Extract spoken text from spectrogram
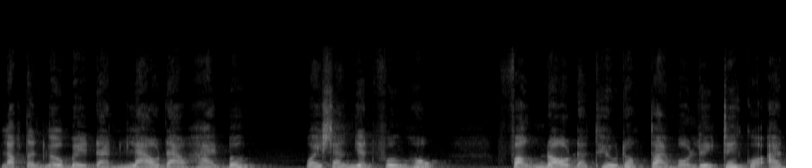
Lạc tĩnh ngữ bị đánh lảo đảo hai bước quay sang nhìn phương húc, phẫn nộ đã thiêu đốt toàn bộ lý trí của anh.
